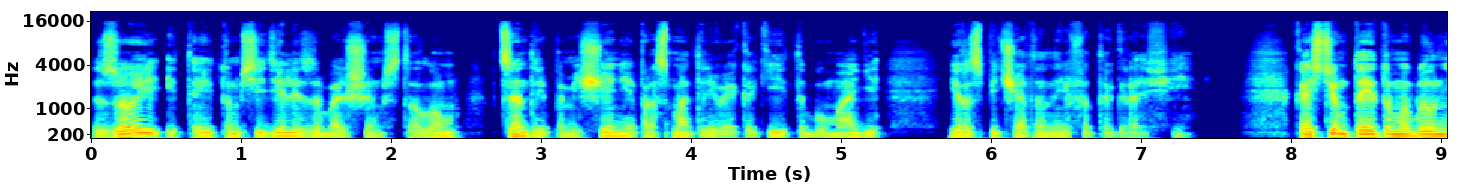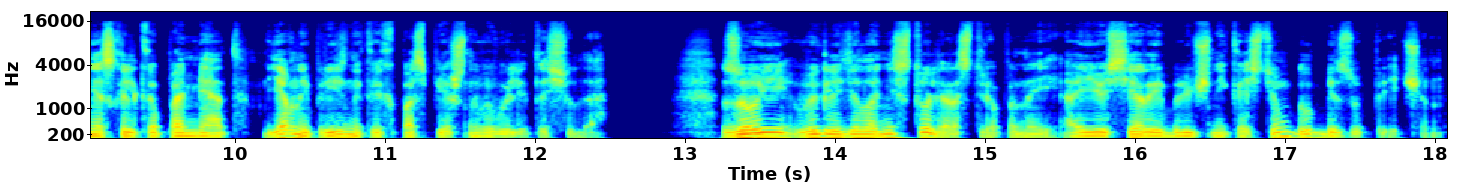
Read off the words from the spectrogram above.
Зои и Тейтум сидели за большим столом в центре помещения, просматривая какие-то бумаги и распечатанные фотографии. Костюм Тейтума был несколько помят, явный признак их поспешного вылета сюда. Зои выглядела не столь растрепанной, а ее серый брючный костюм был безупречен.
